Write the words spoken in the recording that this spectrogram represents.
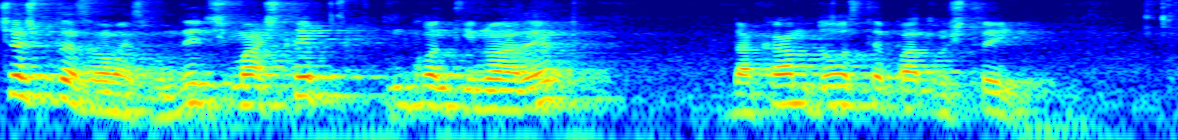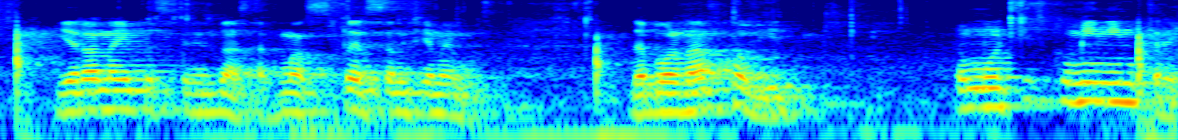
Ce aș putea să vă mai spun? Deci mă aștept în continuare, dacă am 243, era înainte să fiți asta, acum sper să nu fie mai mulți, de bolnav COVID, înmulțiți cu minim 3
